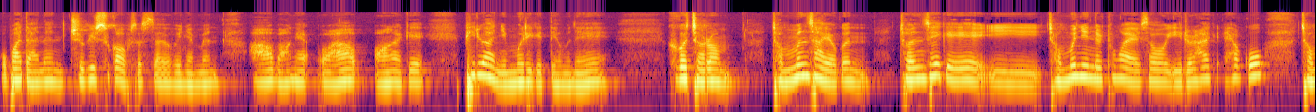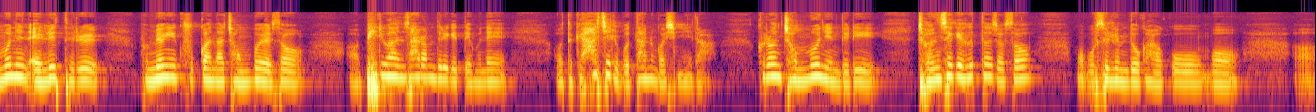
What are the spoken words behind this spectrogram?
오바다는 죽일 수가 없었어요. 왜냐하면 아하방에, 왕에게 필요한 인물이기 때문에 그것처럼 전문 사역은 전 세계의 이 전문인을 통하여서 일을 하고 전문인 엘리트를 분명히 국가나 정부에서 어, 필요한 사람들이기 때문에 어떻게 하지를 못하는 것입니다. 그런 전문인들이 전 세계에 흩어져서 뭐 모슬림도 가고 뭐 어,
